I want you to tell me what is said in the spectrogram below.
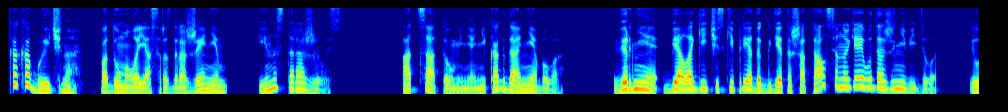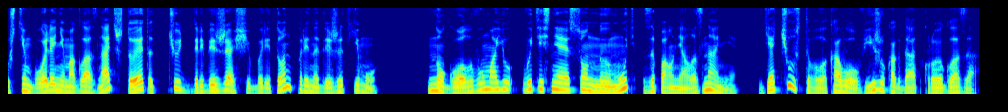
«Как обычно», — подумала я с раздражением и насторожилась. Отца-то у меня никогда не было. Вернее, биологический предок где-то шатался, но я его даже не видела. И уж тем более не могла знать, что этот чуть дребезжащий баритон принадлежит ему. Но голову мою, вытесняя сонную муть, заполняло знание. Я чувствовала, кого увижу, когда открою глаза.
